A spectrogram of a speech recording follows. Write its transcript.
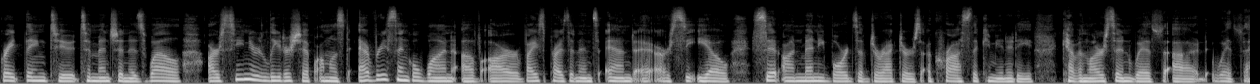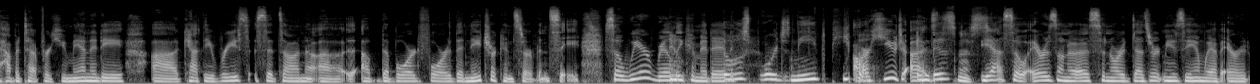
great thing to to mention as well. Our senior leadership, almost every single one of our vice presidents and our CEO sit on many boards of directors across the community. Kevin Larson with uh, with Habitat for Humanity. Uh, Kathy Reese sits on uh, the board for the Nature Conservancy. So we're really and committed. Those boards need people. Are huge in uh, business. Yeah. So Arizona Sonora Desert Museum. We have Eric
